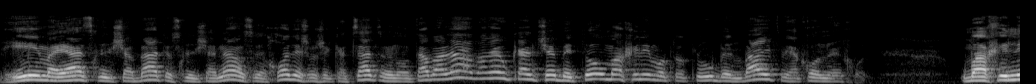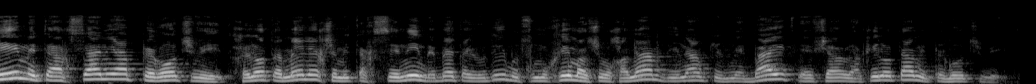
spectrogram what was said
ואם היה שכיר שבת או שכיר שנה או שכיר חודש או שקצץ ממנותיו עליו, הרי הוא כאנשי ביתו ומאכילים אותו, כי הוא בן בית ויכול לאכול. ומאכילים את האכסניה פירות שביעית. חילות המלך שמתאכסנים בבית היהודים וסמוכים על שולחנם, דינם כבני בית, ואפשר להאכיל אותם מפירות שביעית.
